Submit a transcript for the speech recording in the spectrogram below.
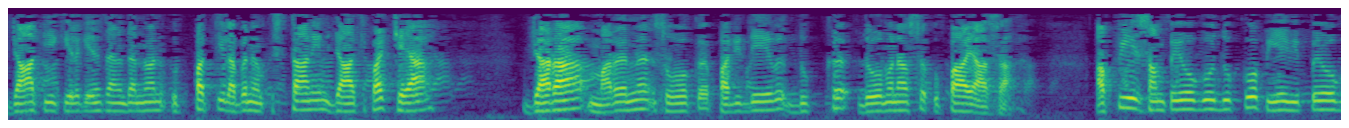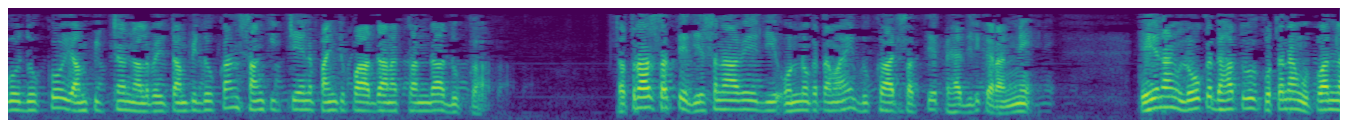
ජාතිය කියලා කියන තැන දන්නවනේ උත්පත්ති ලැබෙන ස්ථානයේ ජාතිපච්චයා ජරා මරණ ශෝක පරිදේව දුක්ඛ දෝමනස්ස උපායාස. අප්පේ සංපයෝගෝ දුක්ඛෝ පියේ විප්පයෝගෝ දුක්ඛෝ යම් පිච්ඡන් නලපරිතම්පි දුක්ඛං සංකිච්ඡේන පංච උපාදානස්කන්ධා දුක්ඛ. චතුරාර්ය සත්‍ය දේශනාවේදී ඔන්නක තමයි දුක්ඛාට සත්‍ය පැහැදිලි කරන්නේ. එහෙනම් ලෝක ධාතුව කොතනම් උපන්න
